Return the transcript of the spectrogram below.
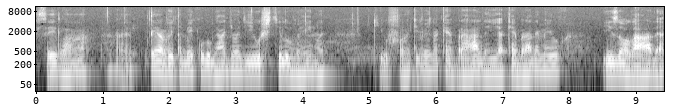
sei lá. É, tem a ver também com o lugar de onde o estilo vem, não é? Que o funk vem na quebrada e a quebrada é meio isolada.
